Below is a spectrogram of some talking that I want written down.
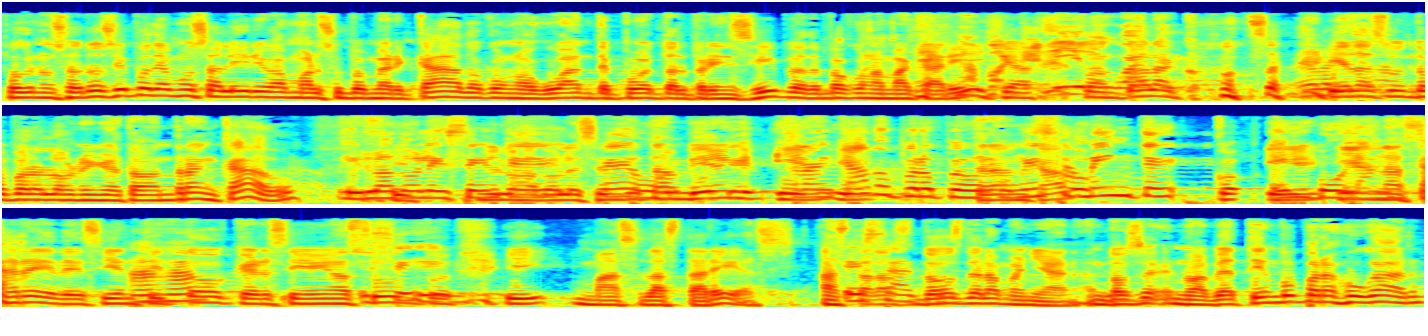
Porque nosotros sí podíamos salir y íbamos al supermercado con los guantes puestos al principio, después con la mascarilla, con todas las cosas. Y el asunto, pero los niños estaban trancados. Y los adolescentes. Y, los adolescentes peor, también. porque y- y- trancado, pero peor, con esa trancado mente y, y en las redes y en Ajá. TikTokers y en asuntos y más las tareas hasta las Exacto. 2 de la mañana. Entonces no había tiempo para jugar,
